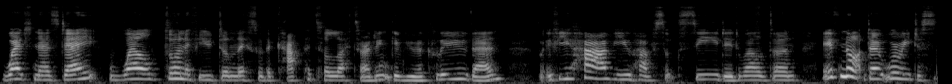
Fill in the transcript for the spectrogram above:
Wednesday, well done if you've done this with a capital letter. I didn't give you a clue then, but if you have, you have succeeded. Well done. If not, don't worry, just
